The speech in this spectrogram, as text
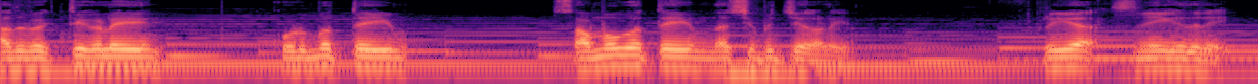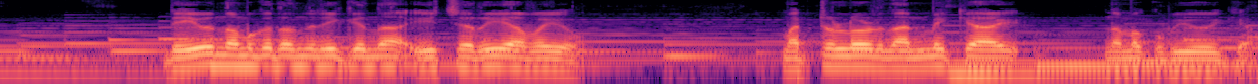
അത് വ്യക്തികളെയും കുടുംബത്തെയും സമൂഹത്തെയും നശിപ്പിച്ച് കളയും. പ്രിയ സ്നേഹിതരെ ദൈവം നമുക്ക് തന്നിരിക്കുന്ന ഈ ചെറിയ അവയവം മറ്റുള്ളവരുടെ നന്മയ്ക്കായി നമുക്ക് ഉപയോഗിക്കാം.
